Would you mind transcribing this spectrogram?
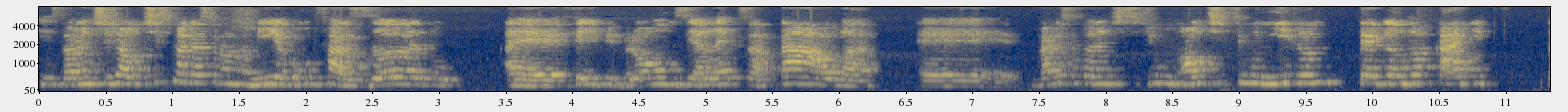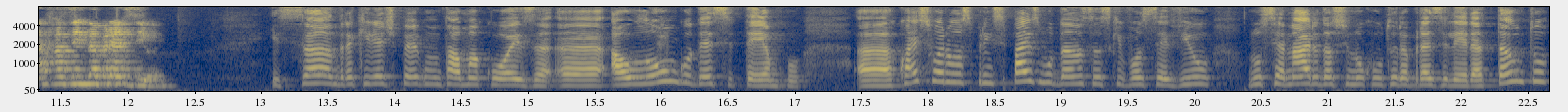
restaurantes de altíssima gastronomia, como Fazano, é, Felipe Bronze, Alex Atala, é, vários restaurantes de um altíssimo nível entregando a carne da Fazenda Brasil. E Sandra, queria te perguntar uma coisa. Uh, ao longo desse tempo, Uh, quais foram as principais mudanças que você viu no cenário da sinocultura brasileira, tanto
